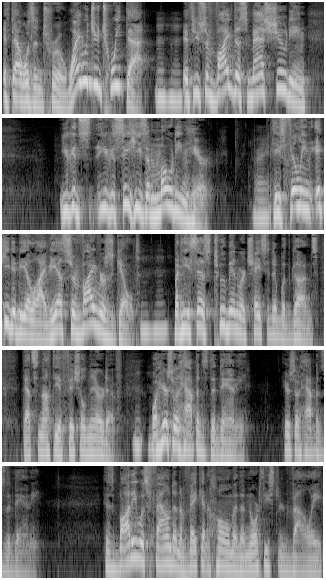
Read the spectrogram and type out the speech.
if that wasn't true. Why would you tweet that? If you survived this mass shooting, you could you could see he's emoting here. Right. He's feeling icky to be alive. He has survivor's guilt. Mm-hmm. But he says two men were chasing him with guns. That's not the official narrative. Well, here's what happens to Danny. Here's what happens to Danny. His body was found in a vacant home in the northeastern valley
